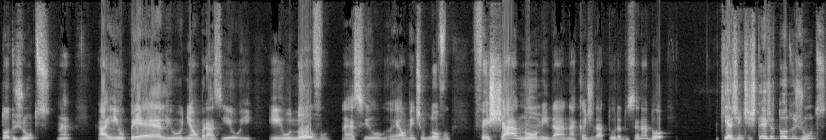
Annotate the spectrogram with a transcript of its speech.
todos juntos, né? aí o PL, o União Brasil e, e o Novo, né, se o, realmente o Novo fechar nome da, na candidatura do senador, que a gente esteja todos juntos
